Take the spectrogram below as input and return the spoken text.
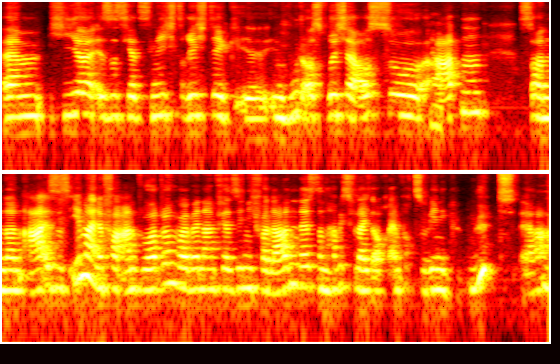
ähm, hier ist es jetzt nicht richtig, äh, in Wutausbrüche auszuarten. Ja sondern A, ist es eh meine Verantwortung, weil wenn ein Pferd sich nicht verladen lässt, dann habe ich es vielleicht auch einfach zu wenig geübt. Ja.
